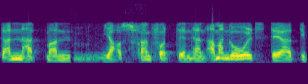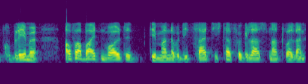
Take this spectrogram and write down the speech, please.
dann hat man ja aus Frankfurt den Herrn Ammann geholt, der die Probleme aufarbeiten wollte, dem man aber die Zeit nicht dafür gelassen hat, weil dann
